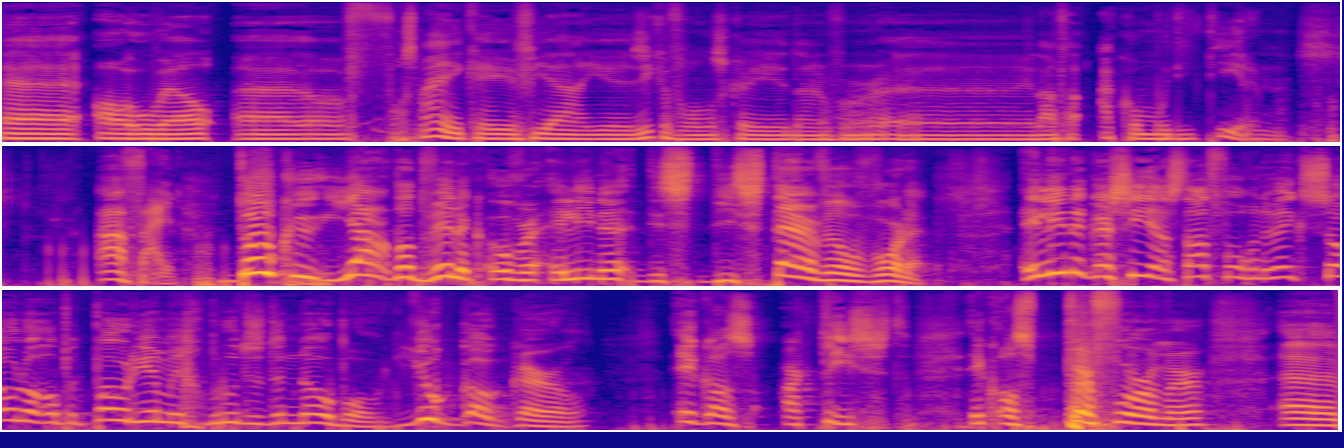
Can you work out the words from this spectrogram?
Uh, alhoewel, uh, volgens mij kun je via je ziekenfonds kun je daarvoor uh, laten accommoditeren. Ah, fijn. Doku, ja, dat wil ik over Eline, die, die ster wil worden. Eline Garcia staat volgende week solo op het podium in Gebroeders de Noble. You go, girl. Ik als artiest, ik als performer. Uh,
